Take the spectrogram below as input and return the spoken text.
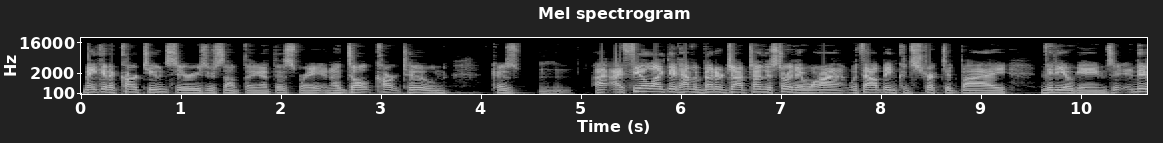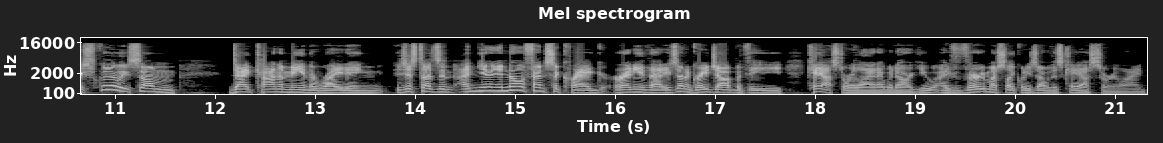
make it a cartoon series or something at this rate, an adult cartoon? Because hmm I, I feel like they'd have a better job telling the story they want without being constricted by video games. There's clearly some dichotomy in the writing. It just doesn't. I, you know, no offense to Craig or any of that, he's done a great job with the chaos storyline. I would argue. I very much like what he's done with his chaos storyline.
